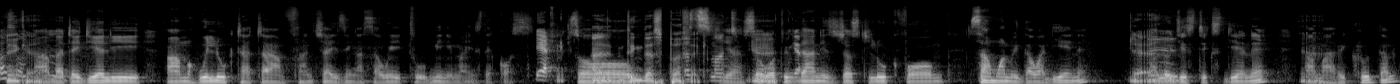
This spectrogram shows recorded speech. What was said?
Awesome. Okay. Uh, but ideally, um, we looked at uh, franchising as a way to minimize the cost. Yeah. So I think that's perfect. That's smart. yeah. So Yeah. what we've Yeah. done is just look for someone with our DNA, Yeah. our logistics DNA, um, uh, recruit them,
